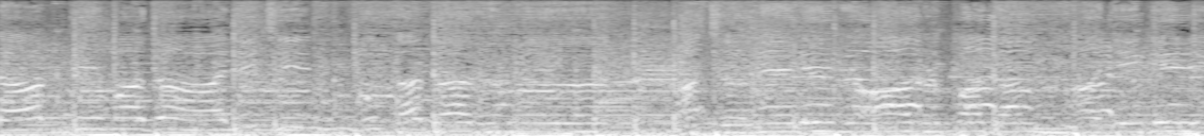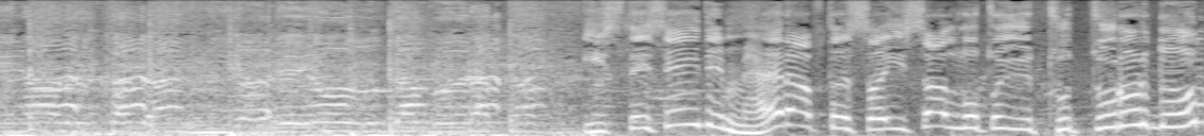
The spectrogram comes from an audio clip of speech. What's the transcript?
Rabbim adaletin kadar mı? Atın elini arpadan hadi gelin arkadan yarı yolda bırakan İsteseydim her hafta sayısal lotoyu tuttururdum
